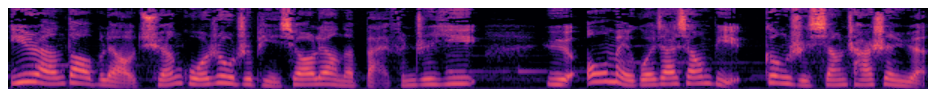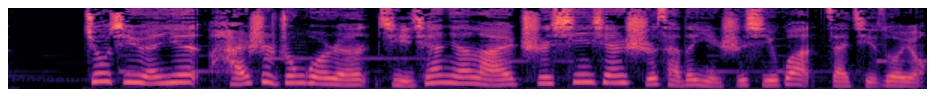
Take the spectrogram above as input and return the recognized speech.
依然到不了全国肉制品销量的百分之一，与欧美国家相比更是相差甚远。究其原因，还是中国人几千年来吃新鲜食材的饮食习惯在起作用。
